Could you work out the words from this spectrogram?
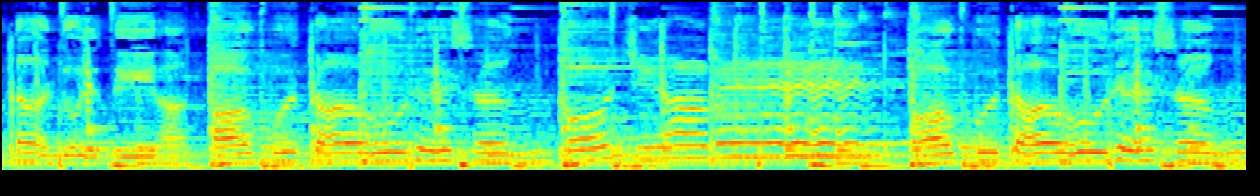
पा ते आप ताव सङ्ग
